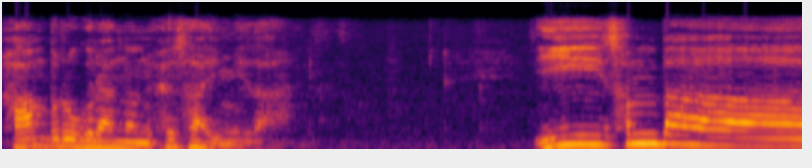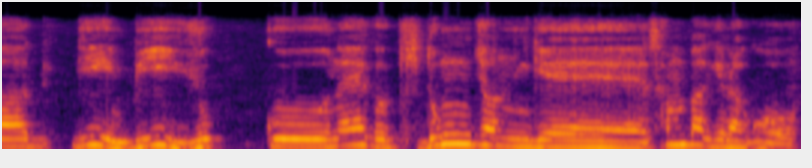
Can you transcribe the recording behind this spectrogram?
함부르그라는 회사입니다. 이 선박이 미 육군의 그 기동전개 선박이라고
